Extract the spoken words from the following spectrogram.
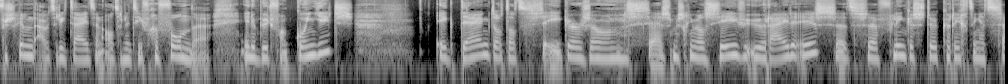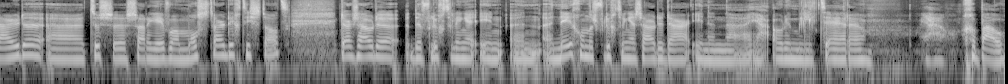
verschillende autoriteiten een alternatief gevonden in de buurt van Konjic. Ik denk dat dat zeker zo'n zes, misschien wel zeven uur rijden is. Het is een flinke stuk richting het zuiden. Uh, tussen Sarajevo en Mostar ligt die stad. Daar zouden de vluchtelingen in een 900 vluchtelingen zouden daar in een uh, ja, oude militaire ja, gebouw.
